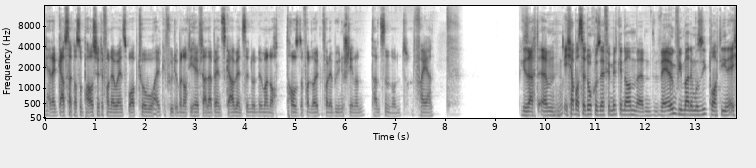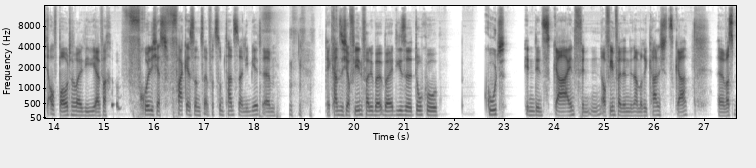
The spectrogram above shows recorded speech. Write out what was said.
ja, dann gab es halt noch so ein paar Ausschnitte von der Vans Warp Tour, wo halt gefühlt immer noch die Hälfte aller Bands Ska-Bands sind und immer noch tausende von Leuten vor der Bühne stehen und tanzen und, und feiern. Wie gesagt, ähm, ich habe aus der Doku sehr viel mitgenommen. Ähm, wer irgendwie mal eine Musik braucht, die ihn echt aufbaut, weil die einfach fröhlich as fuck ist und einfach zum Tanzen animiert, ähm, der kann sich auf jeden Fall über, über diese Doku gut in den Ska einfinden. Auf jeden Fall in den amerikanischen Ska. Äh, was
